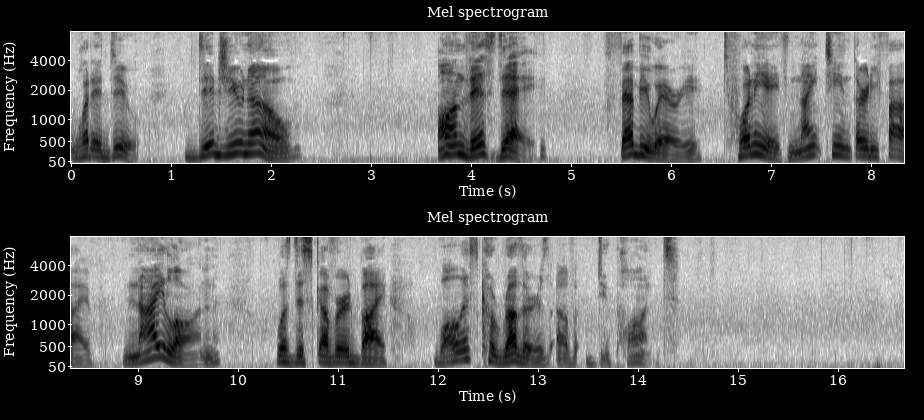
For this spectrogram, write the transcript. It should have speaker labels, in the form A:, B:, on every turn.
A: what it do. Did you know on this day, February 28, 1935, nylon was discovered by Wallace Carothers of DuPont.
